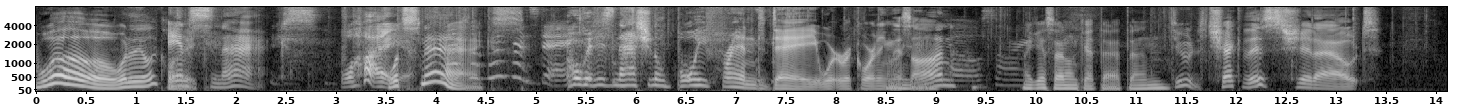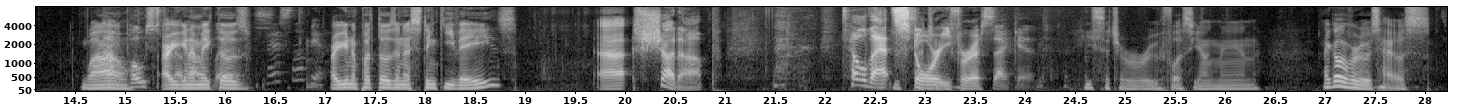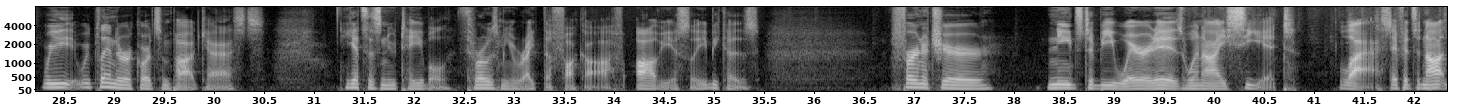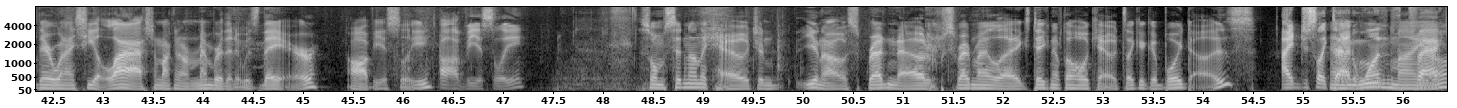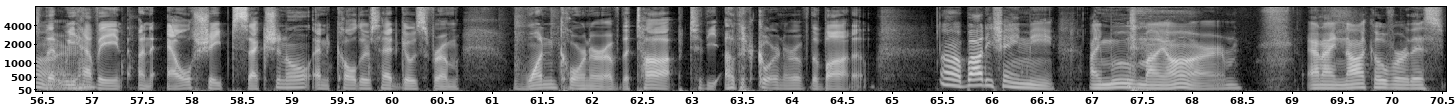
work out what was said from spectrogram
Whoa, what do they look like? and snacks. Why? what snacks? Day. Oh, it is National Boyfriend Day. We're recording oh, this on. Oh, sorry. I guess I don't get that then. Dude, check this shit out. Wow. I'm Are you gonna about make those? I just love you. Are you gonna put those in a stinky vase? Uh, shut up. Tell that story for a second. He's such a ruthless young man. I go over to his house. We we plan to record some podcasts. He gets this new table, throws me right the fuck off, obviously, because furniture needs to be where it is when I see it last. If it's not there when I see it last, I'm not going to remember that it was there, obviously. Obviously. So I'm sitting on the couch and, you know, spreading out, spreading my legs, taking up the whole couch like a good boy does. I'd just like to And add one fact that we have a an L-shaped sectional, and Calder's head goes from one corner of the top to the other corner of the bottom. Oh, body shame me. I move my arm and I knock over this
